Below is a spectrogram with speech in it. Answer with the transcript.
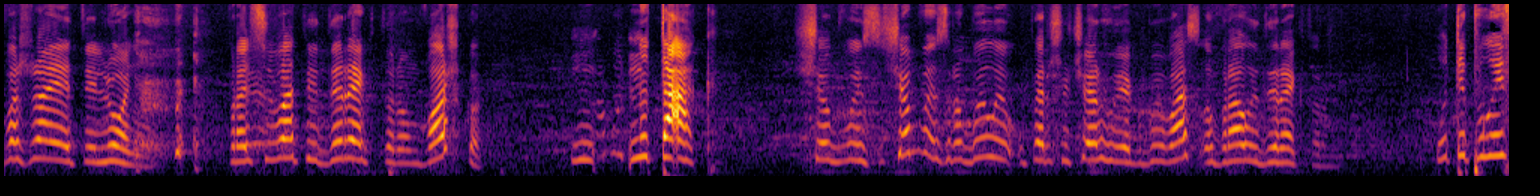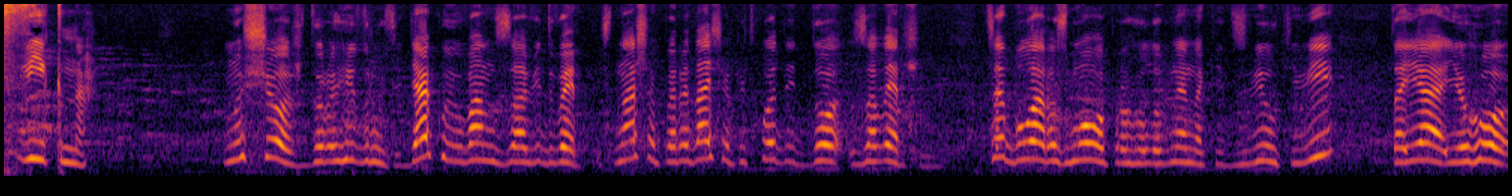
вважаєте, Льоня, працювати директором важко? Ну так. Щоб ви, що б ви зробили у першу чергу, якби вас обрали директором? Утеплив вікна. Ну що ж, дорогі друзі, дякую вам за відвертість. Наша передача підходить до завершення. Це була розмова про головне на Kidsville TV та я його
